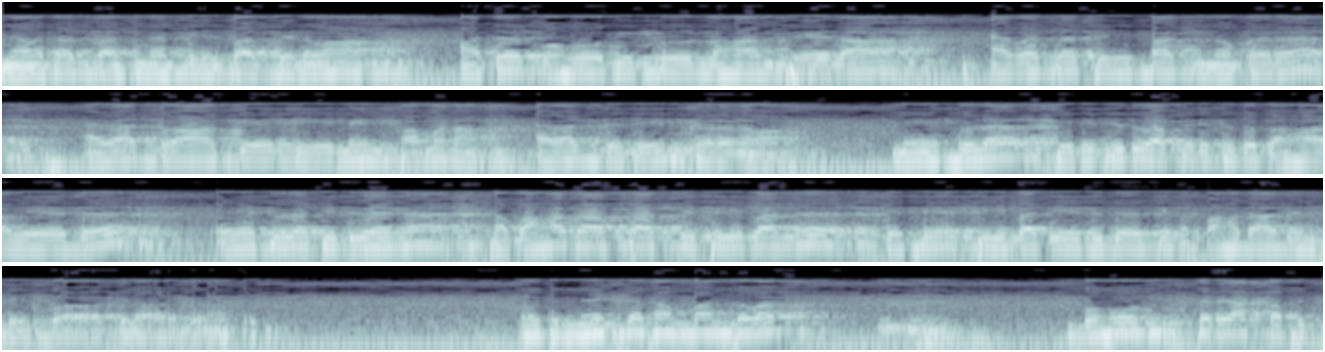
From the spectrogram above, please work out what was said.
නැවතත් ප්‍රශ්නයක් ඉදිරිපත් වෙනවා. අද බොහෝ භික්ෂුන් වහන්සේලා ඇවත සිහිපත් නොකර ඇවත් වාක්‍ය කීමෙන් පමණක් ඇවත් දෙතීම් කරනවා. මේ තුල පිරිසිදු අපිරිසිදු භාවයේද ඒ තුල සිදුවෙන සබහාගතප්‍රත්‍ය පිළිබඳ කෙසේ පිළිබදිය යුතුද කියලා පහදා දෙන්න කියලා ආරාධනා කරනවා. ඔය මේක සම්බන්ධවත් බොහෝ විස්තරයක් අපිට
